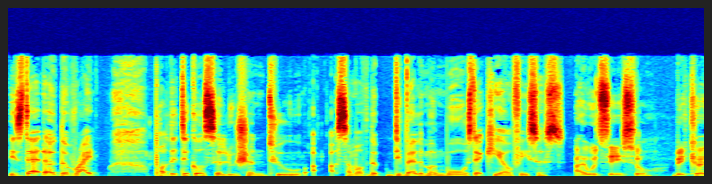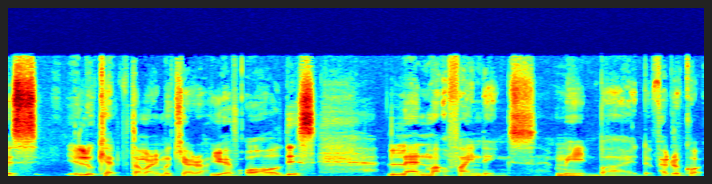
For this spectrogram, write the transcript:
Is that uh, the right political solution to some of the development woes that KL faces? I would say so, because look at Taman Rimba Kiara. You have all these landmark findings mm. made by the federal court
